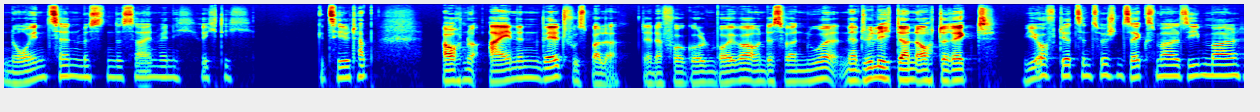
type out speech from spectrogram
19 müssten das sein, wenn ich richtig gezählt habe, auch nur einen Weltfußballer, der davor Golden Boy war. Und das war nur natürlich dann auch direkt, wie oft jetzt inzwischen? Sechsmal, siebenmal?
